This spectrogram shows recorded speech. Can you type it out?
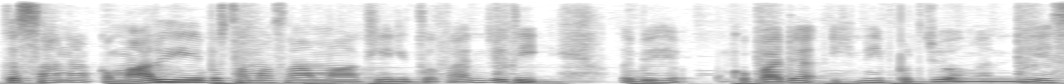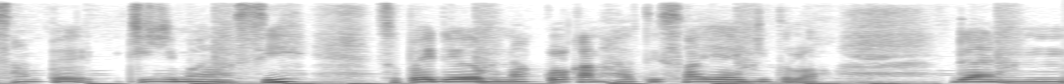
ke sana kemari bersama-sama kayak gitu kan. Jadi lebih kepada ini perjuangan dia sampai kayak gimana sih supaya dia menaklukkan hati saya gitu loh. Dan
